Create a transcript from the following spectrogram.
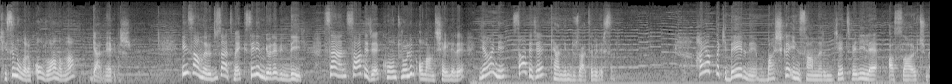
kesin olarak olduğu anlamına gelmeyebilir. İnsanları düzeltmek senin görevin değil. Sen sadece kontrolün olan şeyleri yani sadece kendini düzeltebilirsin. Hayattaki değerini başka insanların cetveliyle asla ölçme.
